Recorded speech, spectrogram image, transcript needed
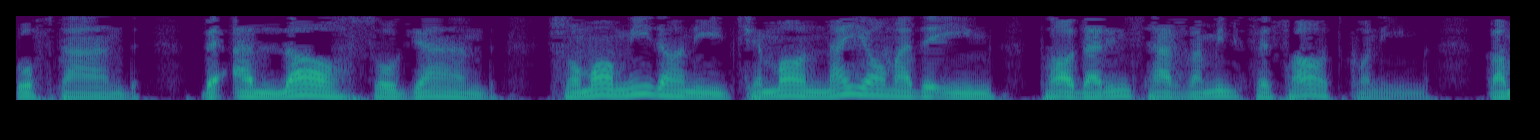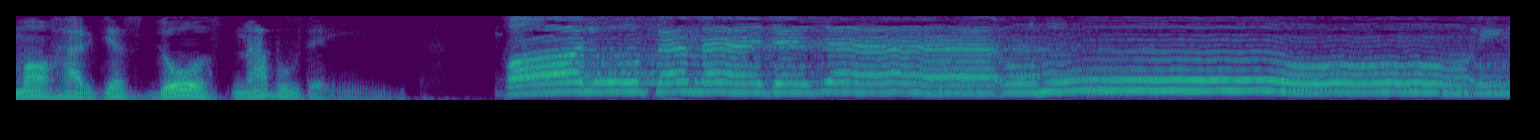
گفتند به الله سوگند شما می‌دانید که ما نیامده ایم تا در این سرزمین فساد کنیم و ما هرگز دزد نبوده ایم. قالوا فما جزاؤه إن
